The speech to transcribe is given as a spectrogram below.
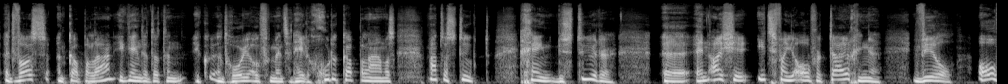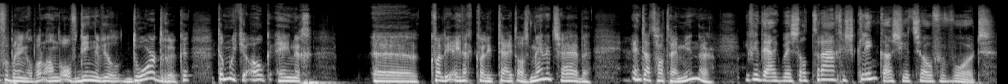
Het was een kapelaan. Ik denk dat dat een, ik, dat hoor je ook van mensen, een hele goede kapelaan was. Maar het was natuurlijk geen bestuurder. Uh, en als je iets van je overtuiging wil overbrengen op een ander of dingen wil doordrukken, dan moet je ook enig uh, kwali enige kwaliteit als manager hebben. En dat had hij minder. Ik vind het eigenlijk best wel tragisch klinken als je het zo verwoordt.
